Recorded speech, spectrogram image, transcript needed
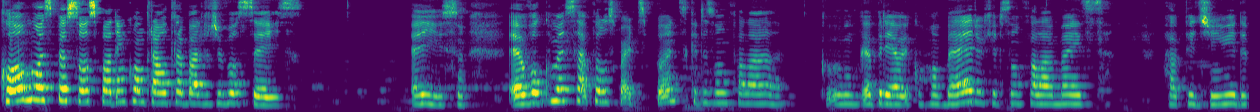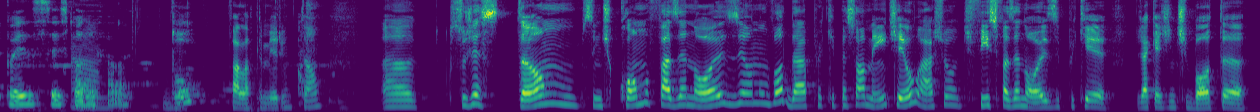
como as pessoas podem encontrar o trabalho de vocês. É isso. Eu vou começar pelos participantes, que eles vão falar com o Gabriel e com o Robério, que eles vão falar mais rapidinho e depois vocês podem ah, falar. Vou okay? falar primeiro então. Uh, sugestão assim, de como fazer noise eu não vou dar, porque pessoalmente eu acho difícil fazer noise, porque já que a gente bota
